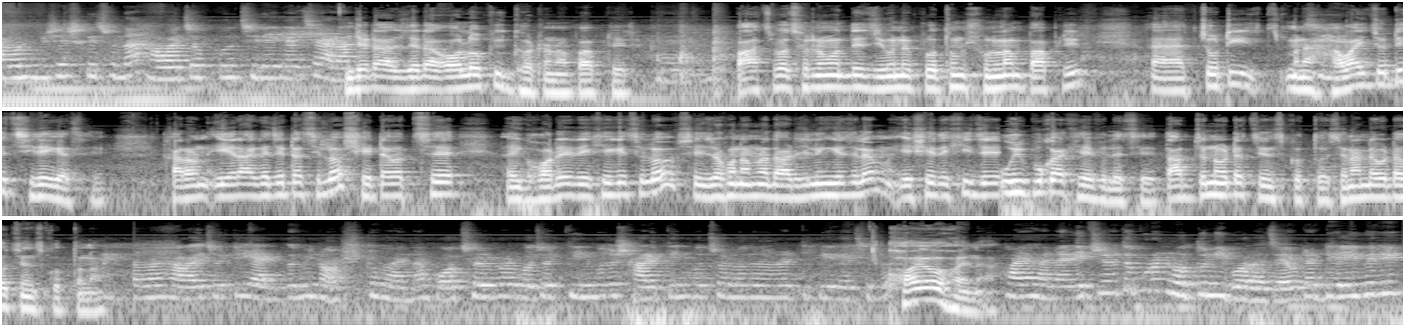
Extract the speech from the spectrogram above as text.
এমন বিশেষ কিছু না হাওয়া চপ্পল ছিঁড়ে গেছে আর যেটা যেটা অলৌকিক ঘটনা পাপড়ির। হ্যাঁ, পাঁচ বছরের মধ্যে জীবনে প্রথম শুনলাম পাপড়ির চটি মানে হাওয়াই চটি ছিঁড়ে গেছে। কারণ এর আগে যেটা ছিল সেটা হচ্ছে ঘরে রেখে গেছিল। সেই যখন আমরা দার্জিলিং গেছিলাম এসে দেখি যে উই পোকা খেয়ে ফেলেছে। তার জন্য ওটা চেঞ্জ করতে হয়েছে নাহলে ওটাও চেঞ্জ করতো না। আমার হাওয়াই চটি একদমই নষ্ট হয় না। বছরের পর বছর তিন বছর সাড়ে তিন বছর মতন ওরা টিকে গেছিল। ক্ষয়ও হয় না। হয় হয় না। এই তো পুরো নতুনই বলা যায়। ওটা ডেলিভারির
